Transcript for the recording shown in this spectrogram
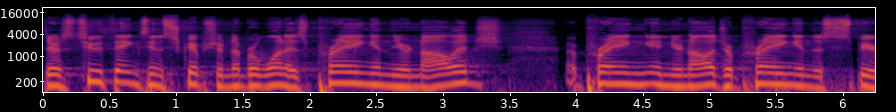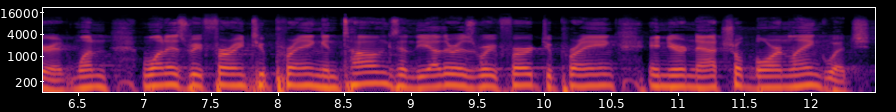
there's two things in Scripture. Number one is praying in your knowledge praying in your knowledge or praying in the spirit. One, one is referring to praying in tongues, and the other is referred to praying in your natural born language.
